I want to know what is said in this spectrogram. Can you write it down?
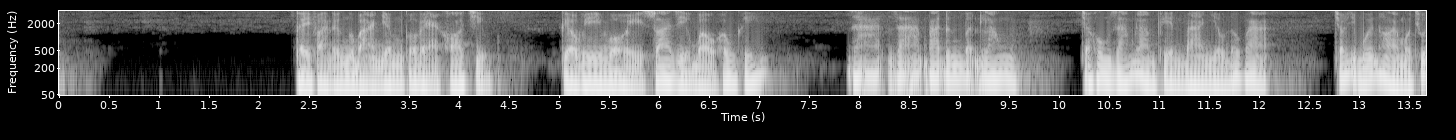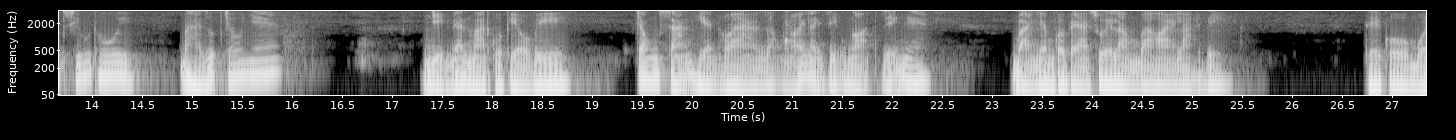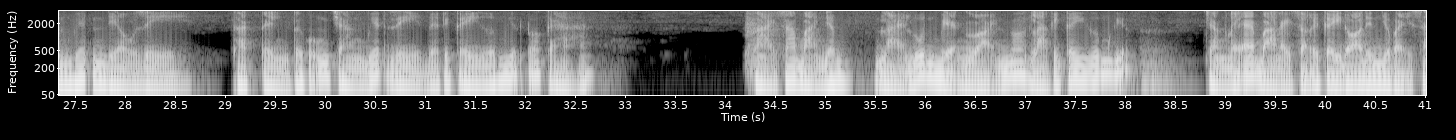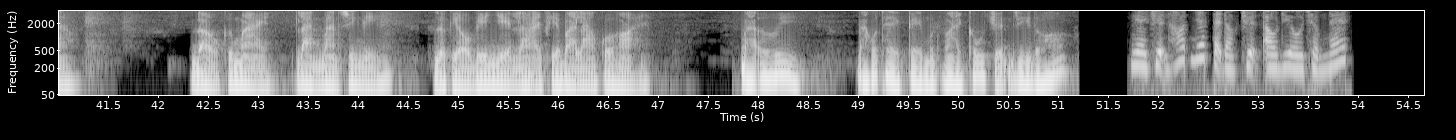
Thấy phản ứng của bà Nhâm có vẻ khó chịu Kiều Vi vội xoa dịu bầu không khí. Dạ dạ bà đừng bận lòng, Cháu không dám làm phiền bà nhiều đâu bà Cháu chỉ muốn hỏi một chút xíu thôi. Bà giúp cháu nhé. Nhìn nét mặt của Kiều Vi, Trong sáng hiền hòa, Giọng nói lại dịu ngọt, dễ nghe. Bà Nhâm có vẻ xuôi lòng, bà hỏi lại Vi. Thế cô muốn biết điều gì? Thật tình tôi cũng chẳng biết gì Về cái cây gớm ghiếc đó cả. Tại sao bà Nhâm Lại luôn miệng gọi nó là cái cây gớm ghiếc? Chẳng lẽ bà lại sợ cái cây đó đến như vậy sao? Đầu cứ mãi Lan man suy nghĩ. Rồi Kiều Vi nhìn lại phía bà lão cô hỏi, Bà ơi, Bà có thể kể một vài câu chuyện gì đó? Nghe chuyện hot nhất tại đọc truyện audio.net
